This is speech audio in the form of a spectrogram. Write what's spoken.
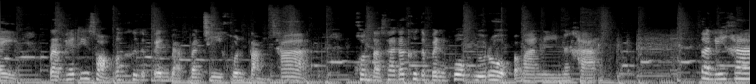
ย ประเภทที่ 2 ก็คือจะเป็นแบบบัญชีคนต่างชาติ คนต่างชาติก็คือจะเป็นพวกยุโรปประมาณนี้นะคะ สวัสดีค่ะ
